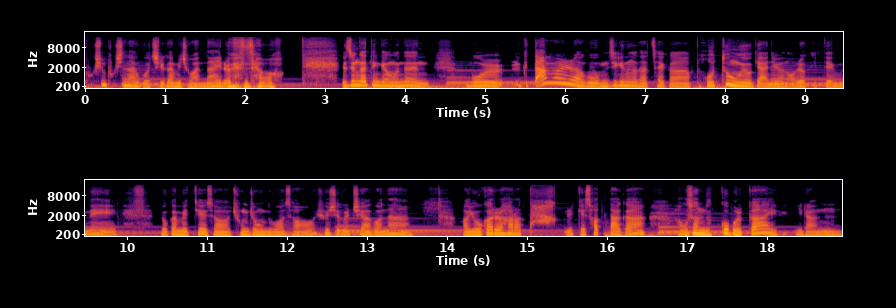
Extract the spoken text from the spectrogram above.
폭신폭신하고 질감이 좋았나?' 이러면서 요즘 같은 경우는 뭘 이렇게 땀을 나고 움직이는 것 자체가 보통 의욕이 아니면 어렵기 때문에 요가 매트에서 종종 누워서 휴식을 취하거나 아 요가를 하러 딱 이렇게 섰다가 '아 우선 눕고 볼까?' 이런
